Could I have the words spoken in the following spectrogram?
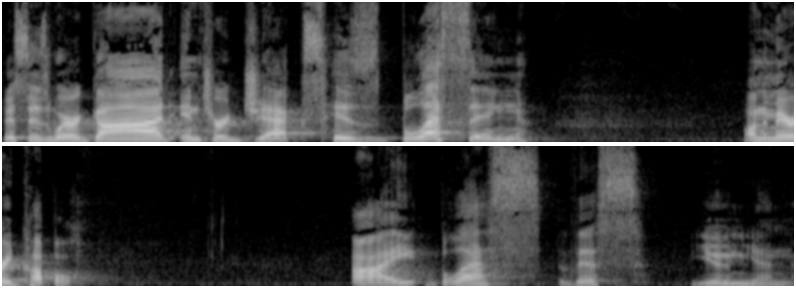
This is where God interjects his blessing On the married couple, I bless this union.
